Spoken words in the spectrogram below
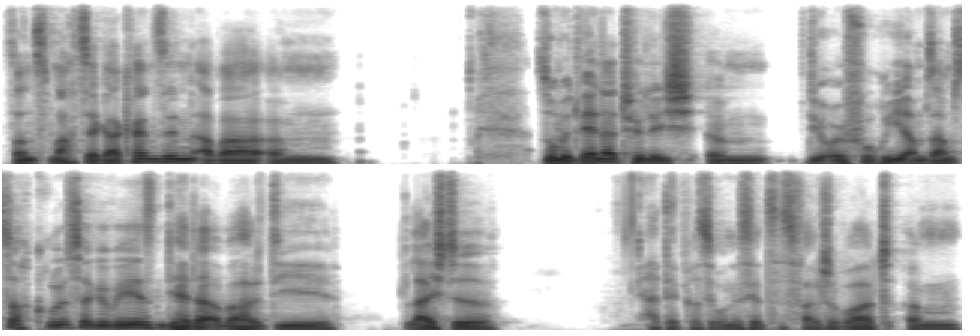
sonst macht es ja gar keinen Sinn, aber ähm, somit wäre natürlich ähm, die Euphorie am Samstag größer gewesen, die hätte aber halt die leichte ja, Depression ist jetzt das falsche Wort, ähm,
